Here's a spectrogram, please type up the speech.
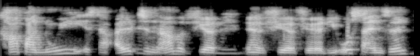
Rapa Nui ist der alte mhm. Name für, mhm. äh, für, für die Osterinseln,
